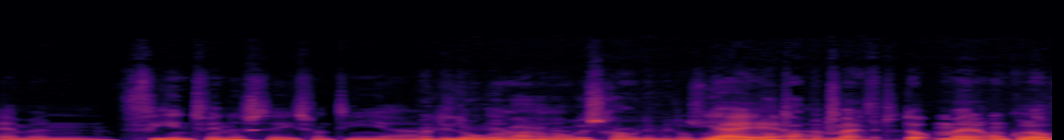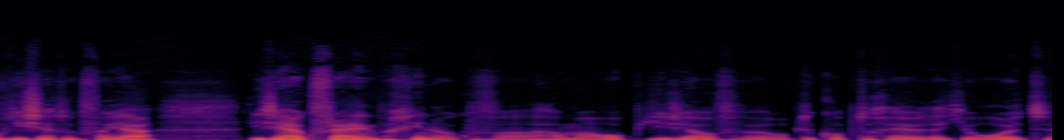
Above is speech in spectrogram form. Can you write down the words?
en mijn 24e, iets van 10 jaar. Maar die longen Ja, waren ja. wel weer schoon inmiddels, Ja, ja, wat dat Maar betreft. do- mijn oncoloog die zegt ook van ja, die zei ook vrij in het begin ook van hou maar op jezelf eh, op de kop te geven dat je ooit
